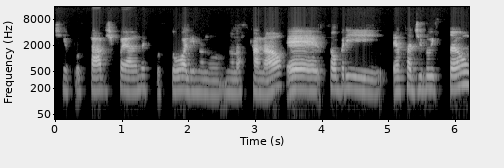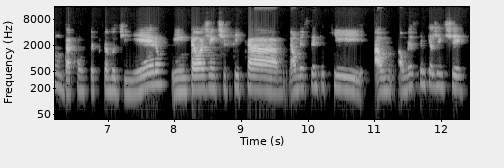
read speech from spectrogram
tinha postado, acho que foi a Ana que postou ali no, no, no, nosso canal, é sobre essa diluição da concepção do dinheiro. Então a gente fica, ao mesmo tempo que, ao, ao mesmo tempo que a gente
